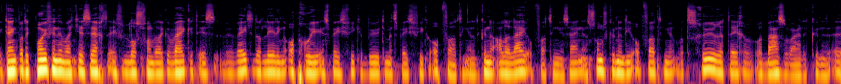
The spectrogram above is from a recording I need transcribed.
Ik denk wat ik mooi vind in wat je zegt, even los van welke wijk het is. We weten dat leerlingen opgroeien in specifieke buurten met specifieke opvattingen. En dat kunnen allerlei opvattingen zijn. En soms kunnen die opvattingen wat schuren tegen wat basiswaarden kunnen, uh,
